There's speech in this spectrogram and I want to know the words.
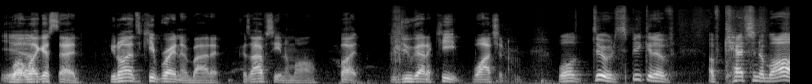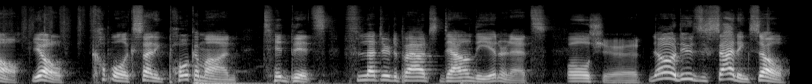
Yeah. Well, like I said, you don't have to keep writing about it because I've seen them all, but you do got to keep watching them. Well, dude, speaking of of catching them all, yo, a couple exciting Pokemon tidbits fluttered about down the internet. Bullshit. No, dude, it's exciting. So,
